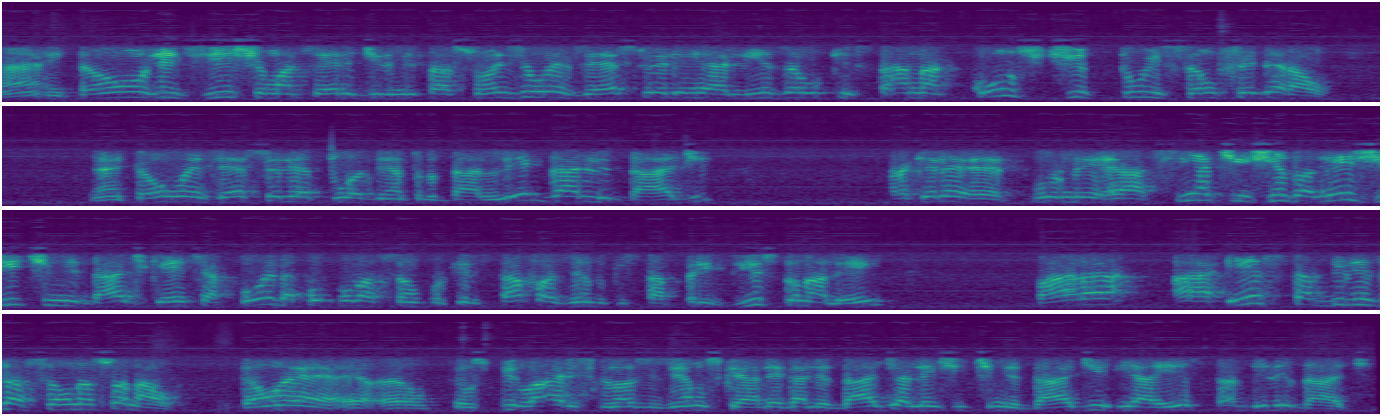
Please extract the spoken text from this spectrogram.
Né? Então, existe uma série de limitações e o Exército ele realiza o que está na Constituição Federal. Né? Então, o Exército ele atua dentro da legalidade para que ele, é, por, assim atingindo a legitimidade, que é esse apoio da população, porque ele está fazendo o que está previsto na lei, para a estabilização nacional. Então, é, é, é, os pilares que nós dizemos que é a legalidade, a legitimidade e a estabilidade.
